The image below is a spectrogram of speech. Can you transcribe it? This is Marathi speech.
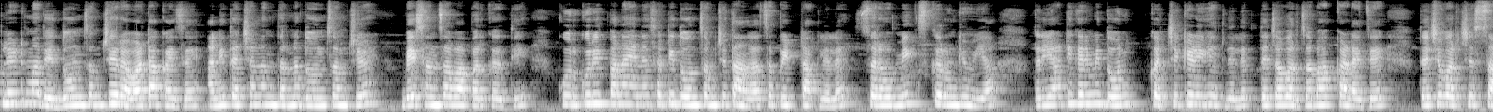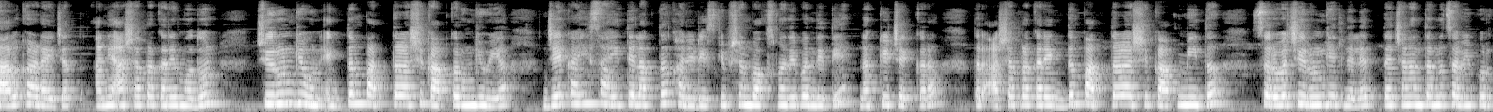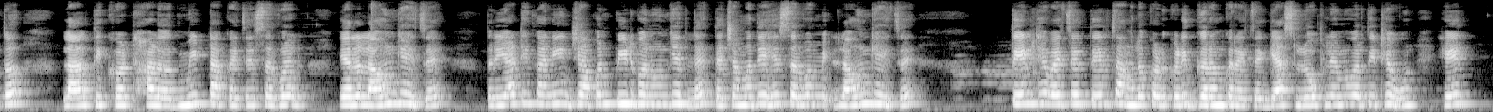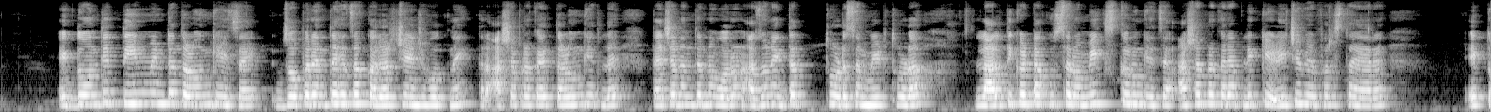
प्लेटमध्ये दोन चमचे रवा टाकायचा आहे आणि त्याच्यानंतर ना दोन चमचे बेसनचा वापर करते. कुरकुरीतपणा येण्यासाठी दोन चमचे तांदळाचं पीठ टाकलेलं आहे. सर्व मिक्स करून घेऊया. तर या ठिकाणी मी दोन कच्चे केळी घेतलेले आहेत. त्याचा वरचा भाग काढायचे त्याचे वरचे साल काढायच्यात आणि अशा प्रकारे मधून चिरून घेऊन एकदम पातळ अशी काप करून घेऊया. जे काही साहित्य लागतं खाली डिस्क्रिप्शन बॉक्समध्ये पण देते. नक्की चेक करा. तर अशा प्रकारे एकदम पातळ असे काप मी इथं सर्व चिरून घेतलेले आहेत. त्याच्यानंतर चवीपुरतं लाल तिखट हळद मीठ टाकायचं सर्व याला लावून घ्यायचं आहे तर या ठिकाणी जे आपण पीठ बनवून घेतलं आहे त्याच्यामध्ये हे सर्व मी लावून घ्यायचं आहे तेल ठेवायचं आहे तेल चांगलं कडकडीत गरम करायचं आहे गॅस लो फ्लेमवरती ठेवून हे एक दोन ते तीन मिनटं तळून घ्यायचं आहे जोपर्यंत ह्याचा कलर चेंज होत नाही तर अशा प्रकारे तळून घेतलं आहे त्याच्यानंतरनं वरून अजून एकदा थोडंसं मीठ थोडं लाल तिखट टाकून सर्व मिक्स करून घ्यायचं आहे अशा प्रकारे आपले केळीचे वेफर्स तयार आहे. एक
